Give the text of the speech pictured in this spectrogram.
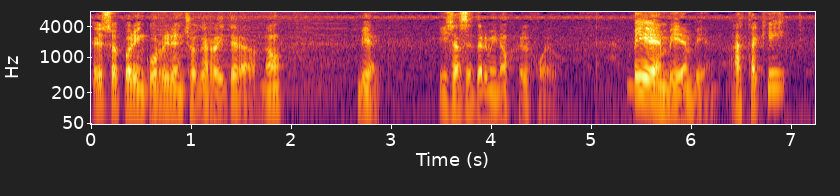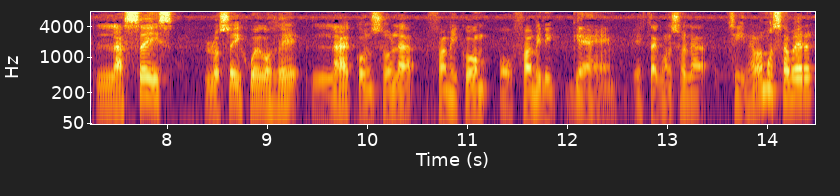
Eso es por incurrir en choques reiterados, ¿no? Bien, y ya se terminó el juego. Bien, bien, bien. Hasta aquí las seis, los seis juegos de la consola Famicom o Family Game, esta consola china. Vamos a ver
